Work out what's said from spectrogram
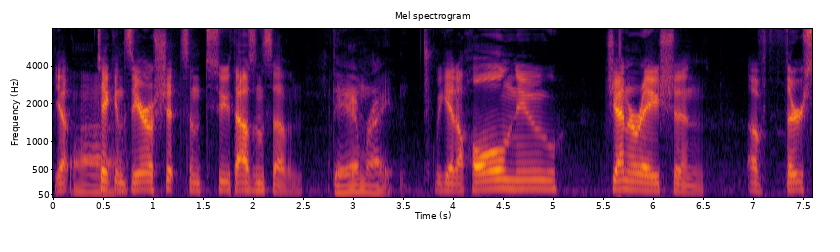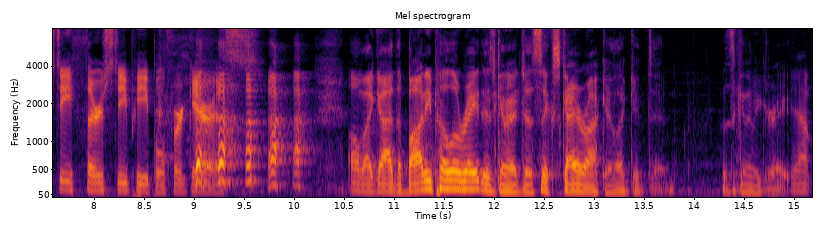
Yep, taking zero shit since 2007. Damn right. We get a whole new generation of thirsty, thirsty people for Garrus. Oh my god, the body pillow rate is gonna just like, skyrocket like it did. It's gonna be great. yep.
